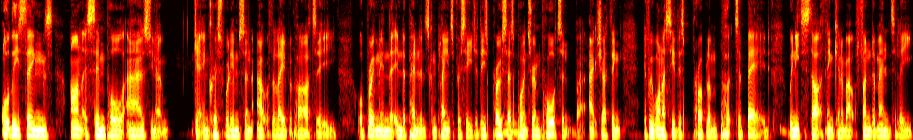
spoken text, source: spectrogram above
all these things aren't as simple as you know getting Chris Williamson out of the Labour Party or bringing in the independence complaints procedure. These process mm. points are important, but actually, I think if we want to see this problem put to bed, we need to start thinking about fundamentally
